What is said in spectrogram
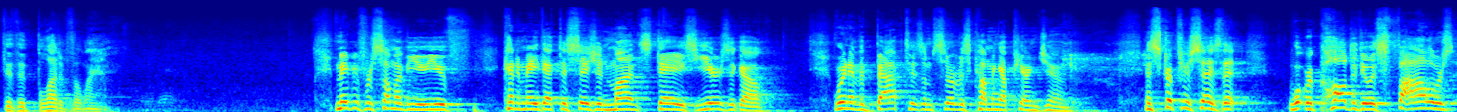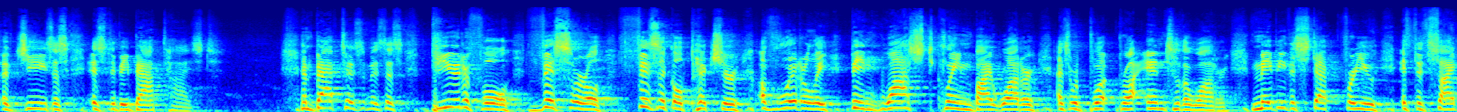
through the blood of the Lamb. Maybe for some of you, you've kind of made that decision months, days, years ago. We're going to have a baptism service coming up here in June. And scripture says that what we're called to do as followers of Jesus is to be baptized. And baptism is this beautiful, visceral, physical picture of literally being washed clean by water as we're brought into the water. Maybe the step for you is to decide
